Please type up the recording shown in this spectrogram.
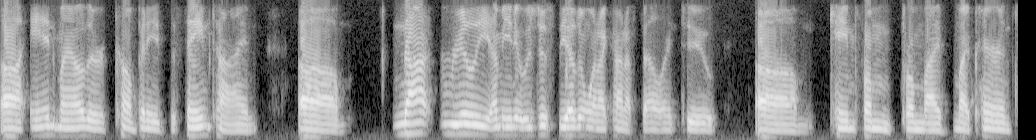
uh, and my other company at the same time. Um, not really. I mean, it was just the other one I kind of fell into. Um, came from from my my parents'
